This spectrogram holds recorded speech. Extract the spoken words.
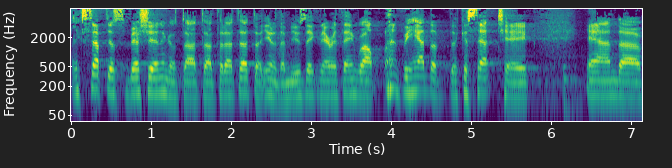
accept this mission, and goes da, da da da da you know, the music and everything. Well, we had the, the cassette tape, and uh,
